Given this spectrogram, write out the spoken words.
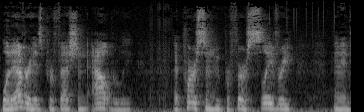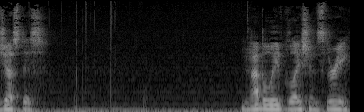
whatever his profession outwardly, a person who prefers slavery and injustice. And I believe Galatians 3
